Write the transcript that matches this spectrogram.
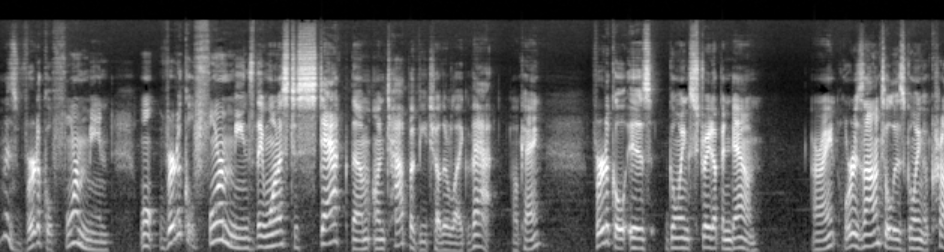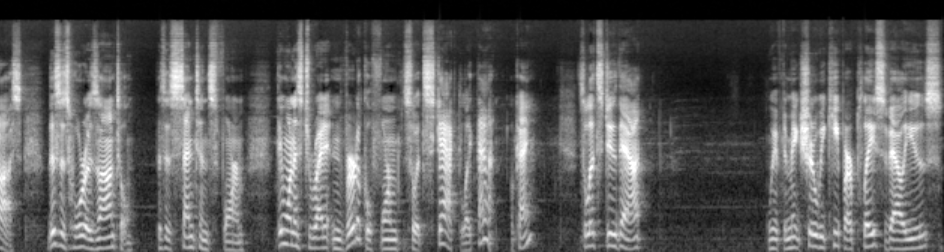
What does vertical form mean? Well, vertical form means they want us to stack them on top of each other like that okay? Vertical is going straight up and down, all right? Horizontal is going across. This is horizontal. This is sentence form. They want us to write it in vertical form so it's stacked like that, okay? So let's do that. We have to make sure we keep our place values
